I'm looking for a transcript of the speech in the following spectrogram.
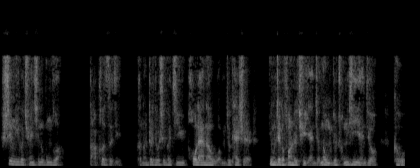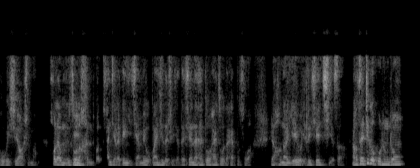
适应一个全新的工作，打破自己，可能这就是个机遇。后来呢，我们就开始。用这个方式去研究，那我们就重新研究客户会会需要什么。后来我们就做了很多看起来跟以前没有关系的事情，但现在还都还做得还不错。然后呢，也有一些起色。然后在这个过程中，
